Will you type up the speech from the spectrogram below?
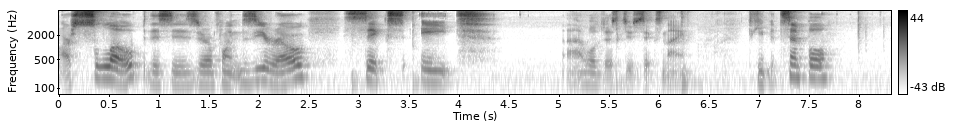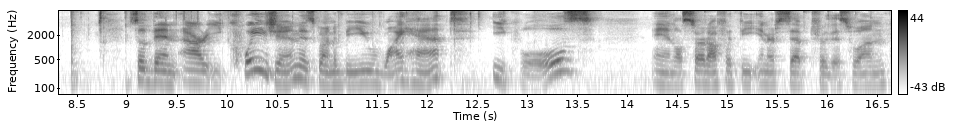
our slope, this is 0 0.068, uh, we'll just do 69 to keep it simple. So then our equation is going to be y hat equals, and I'll start off with the intercept for this one,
